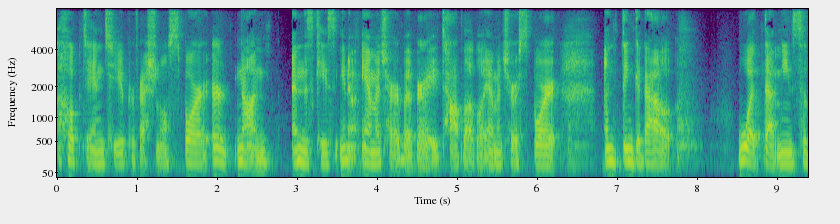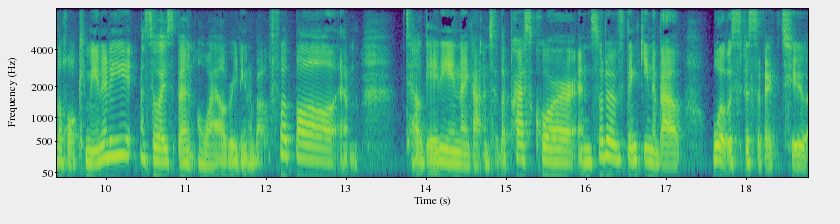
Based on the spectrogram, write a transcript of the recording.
hooked into professional sport or non, in this case, you know, amateur, but very top level amateur sport, and think about what that means to the whole community. So I spent a while reading about football and tailgating. I got into the press corps and sort of thinking about what was specific to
